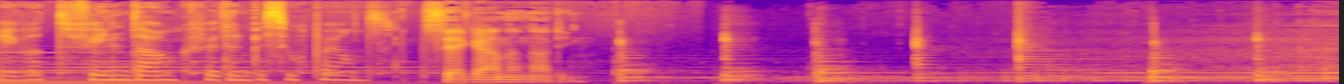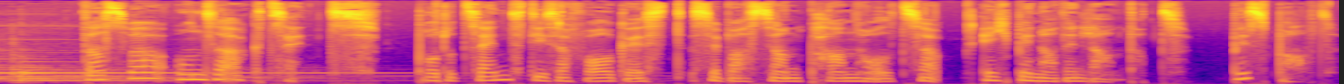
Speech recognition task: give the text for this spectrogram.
Revert, vielen Dank für den Besuch bei uns. Sehr gerne, Nadine. Das war unser Akzent. Produzent dieser Folge ist Sebastian Panholzer. Ich bin Nadine Landert. Bis bald.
